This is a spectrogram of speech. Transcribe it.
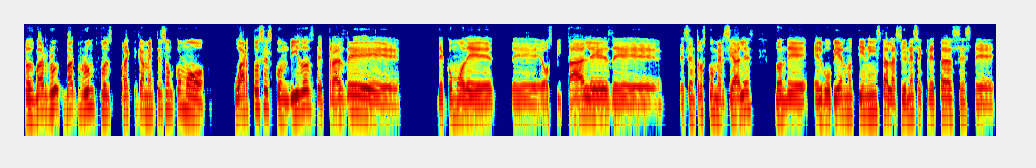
Los backrooms, pues prácticamente son como cuartos escondidos detrás de, de como de, hospitales, de, centros comerciales, donde el gobierno tiene instalaciones secretas este,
